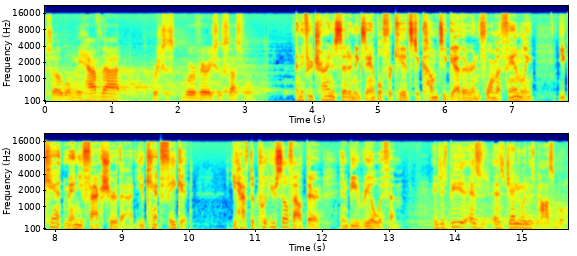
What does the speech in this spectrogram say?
So when we have that, we're, we're very successful. And if you're trying to set an example for kids to come together and form a family, you can't manufacture that. You can't fake it. You have to put yourself out there and be real with them. And just be as, as genuine as possible.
